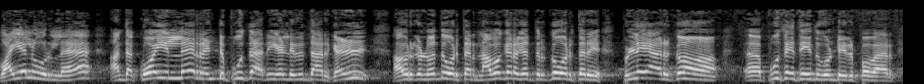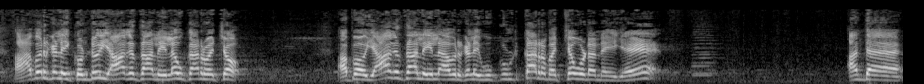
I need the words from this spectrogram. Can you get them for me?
வயலூர்ல அந்த கோயில்ல ரெண்டு பூசாரிகள் இருந்தார்கள். அவர்கள் வந்து ஒருத்தர் நவகிரகத்திற்கும் ஒருத்தர் பிள்ளையாருக்கும் பூஜை செய்து கொண்டிருப்பவர். அவர்களை கொண்டு யாகசாலையில உட்கார வச்சோம். அப்போ யாகசாலையில் அவர்களை உக்- உட்கார வச்ச உடனேயே அந்த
